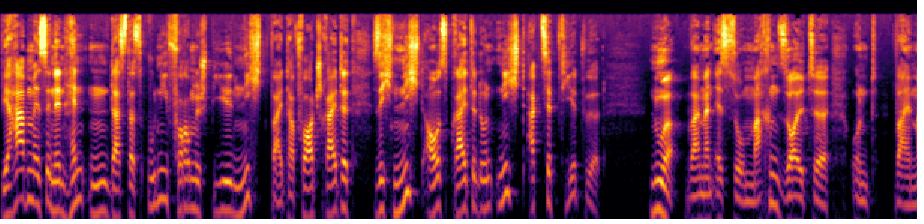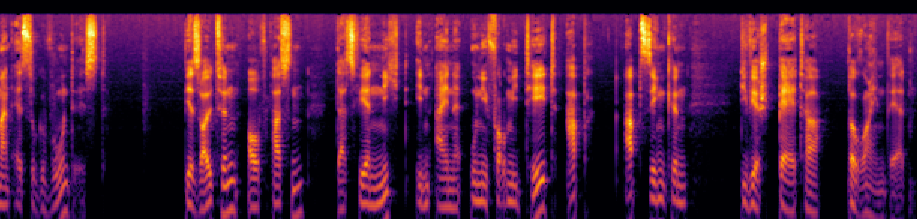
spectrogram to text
Wir haben es in den Händen, dass das uniforme Spiel nicht weiter fortschreitet, sich nicht ausbreitet und nicht akzeptiert wird nur weil man es so machen sollte und weil man es so gewohnt ist. Wir sollten aufpassen, dass wir nicht in eine Uniformität ab, absinken, die wir später bereuen werden.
